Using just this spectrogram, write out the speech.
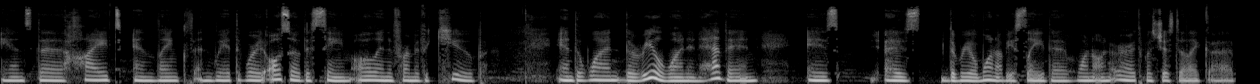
and the height and length and width were also the same, all in the form of a cube. And the one, the real one in heaven, is is the real one, obviously. The one on Earth was just a, like a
